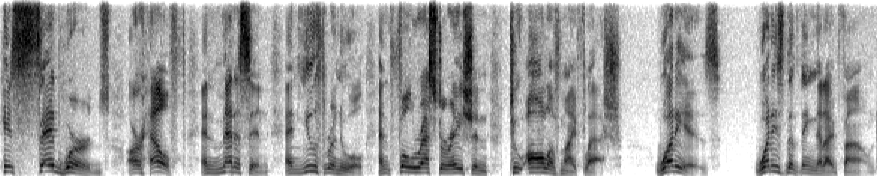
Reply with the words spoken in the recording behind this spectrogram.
His said words are health and medicine and youth renewal and full restoration to all of my flesh. What is what is the thing that I've found?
